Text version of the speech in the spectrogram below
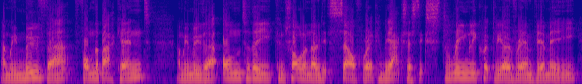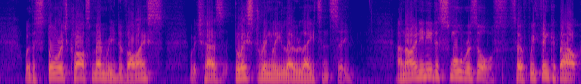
and we move that from the back end, and we move that onto the controller node itself where it can be accessed extremely quickly over NVMe with a storage class memory device which has blisteringly low latency. And I only need a small resource. So if we think about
